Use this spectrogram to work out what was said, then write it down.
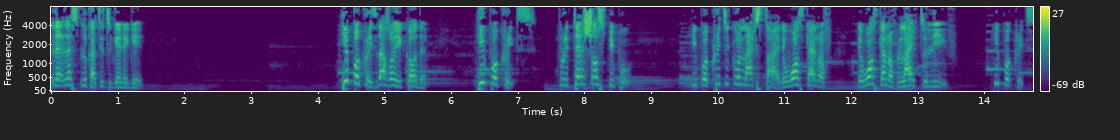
Let, us look at it together again. Hypocrites, that's what he called them. Hypocrites, pretentious people, hypocritical lifestyle, the worst kind of, the worst kind of life to live. Hypocrites.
